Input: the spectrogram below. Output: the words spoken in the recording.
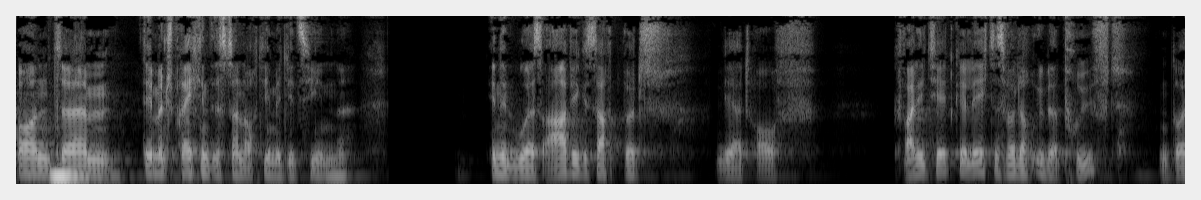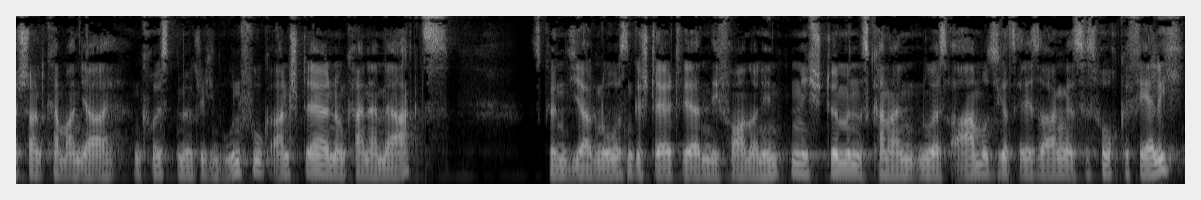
Und ähm, dementsprechend ist dann auch die Medizin. Ne? In den USA, wie gesagt, wird Wert auf Qualität gelegt. Es wird auch überprüft. In Deutschland kann man ja den größtmöglichen Unfug anstellen und keiner merkt's. Es können Diagnosen gestellt werden, die vorne und hinten nicht stimmen. Es kann in den USA, muss ich ganz ehrlich sagen, es ist hochgefährlich.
